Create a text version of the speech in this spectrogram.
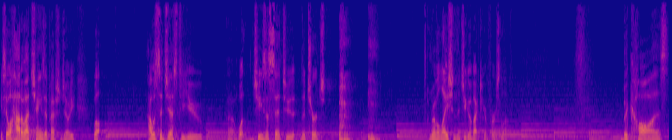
You say, well, how do I change that, Pastor Jody? Well, I would suggest to you uh, what Jesus said to the church Revelation that you go back to your first love. Because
